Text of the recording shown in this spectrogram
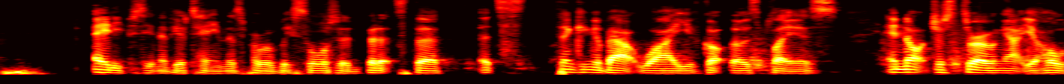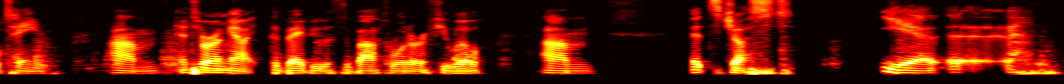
80% of your team is probably sorted but it's the it's thinking about why you've got those players and not just throwing out your whole team um, and throwing out the baby with the bathwater if you will. Um, it's just yeah uh,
